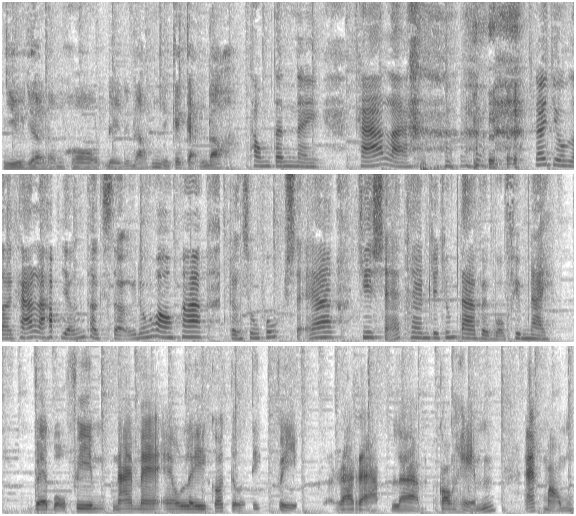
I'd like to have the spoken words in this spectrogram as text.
nhiều giờ đồng hồ để để đóng những cái cảnh đó. Thông tin này khá là nói chung là khá là hấp dẫn thật sự đúng không ha? Trần Xuân Phúc sẽ chia sẻ thêm cho chúng ta về bộ phim này. Về bộ phim Nightmare Alley có tựa tiếng Việt ra rạp là con hẻm ác mộng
